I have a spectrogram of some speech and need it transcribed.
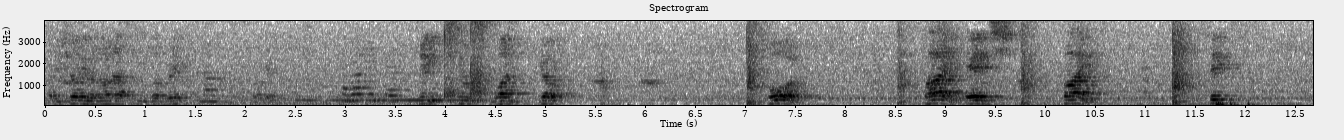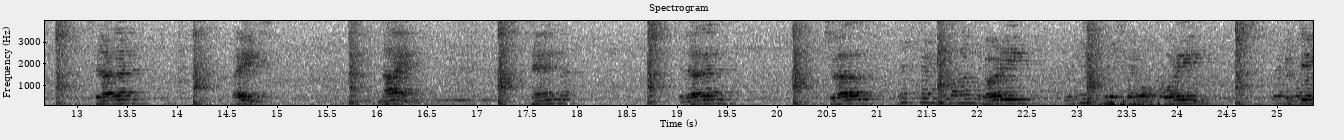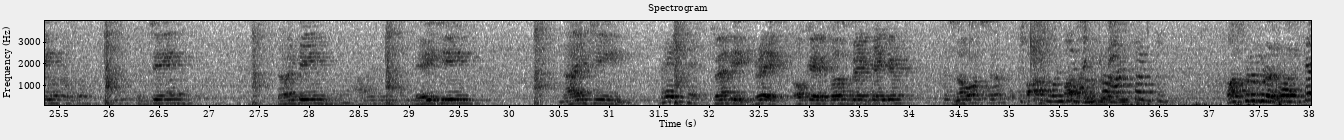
Are you sure you're not asking for a break? Okay. On, Mitra. Three, two, one, go. Four, 5, edge, 5, 10, 11, 12, 13, 14, 15, 16, 17, 18, 19, break, sir. 20, break. Okay, first break taken. No, sir. Pass, pass. Pass, pass. Pass, pass.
